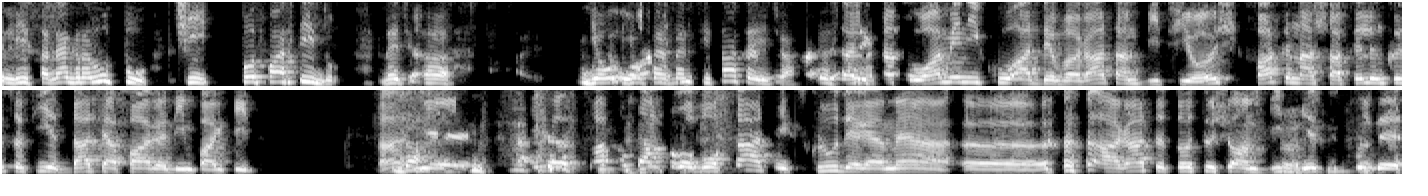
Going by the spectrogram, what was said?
listă neagră, nu tu, ci tot partidul. Deci, uh, E o, e o perversitate aici. Alexandru, oamenii cu adevărat ambițioși fac în așa fel încât să fie dați afară din partid. Da? Da. E, adică faptul că am provocat excluderea mea uh, arată totuși o ambiție destul de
